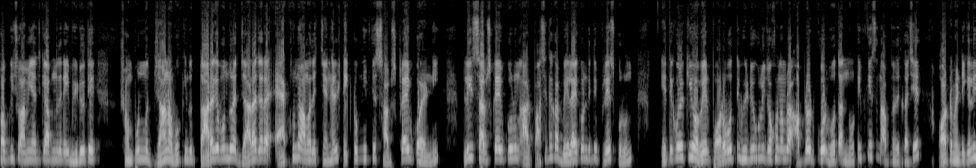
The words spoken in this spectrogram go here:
সব কিছু আমি আজকে আপনাদের এই ভিডিওতে সম্পূর্ণ জানাব। কিন্তু তার আগে বন্ধুরা, যারা যারা এখনও আমাদের চ্যানেল টেকটক নিউজকে সাবস্ক্রাইব করেননি, প্লিজ সাবস্ক্রাইব করুন আর পাশে থাকা বেল আইকনটিতে প্রেস করুন। এতে করে কি হবে, এর পরবর্তী ভিডিওগুলি যখন আমরা আপলোড করব, তার নোটিফিকেশন আপনাদের কাছে অটোমেটিক্যালি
